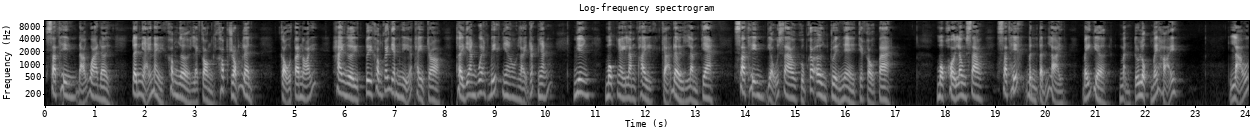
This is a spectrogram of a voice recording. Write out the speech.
Sa Thiên đã qua đời, tên nhãi này không ngờ lại còn khóc rống lên. Cậu ta nói, hai người tuy không có danh nghĩa thầy trò, thời gian quen biết nhau lại rất ngắn. Nhưng một ngày làm thầy, cả đời làm cha. Sa Thiên dẫu sao cũng có ơn truyền nghề cho cậu ta. Một hồi lâu sau, Sa Thiết bình tĩnh lại. Bấy giờ, Mạnh Tiểu Lục mới hỏi. Lão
